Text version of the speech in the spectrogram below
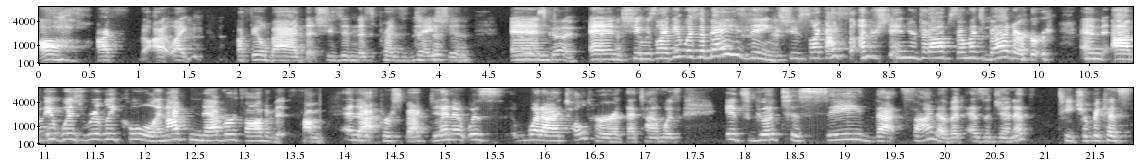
oh, I, I like I feel bad that she's in this presentation. and good. and she was like, it was amazing. She was like, I understand your job so much better, and um, it was really cool. And I'd never thought of it from and that it, perspective. And it was what I told her at that time was, it's good to see that side of it as a gen ed teacher because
